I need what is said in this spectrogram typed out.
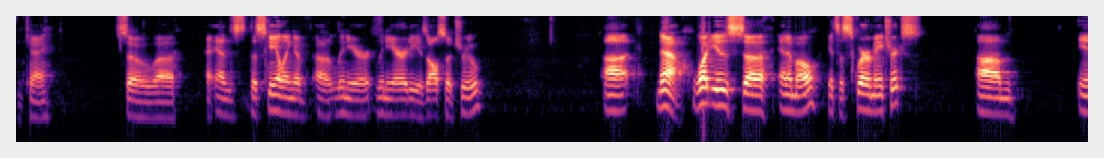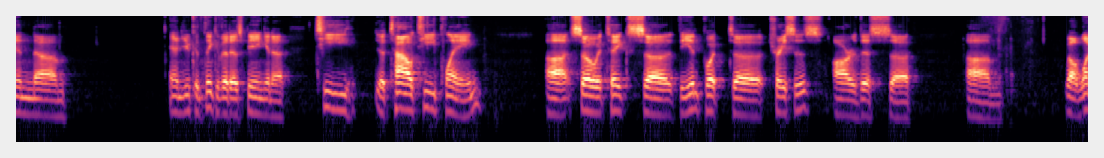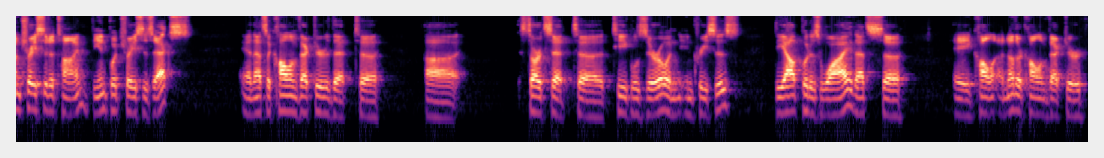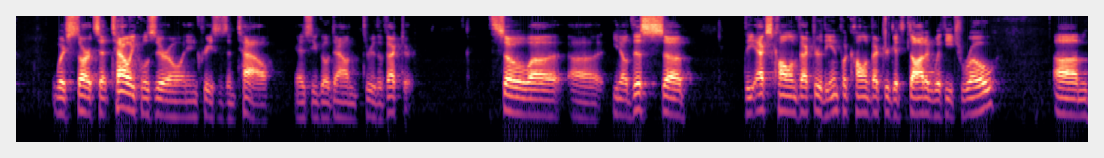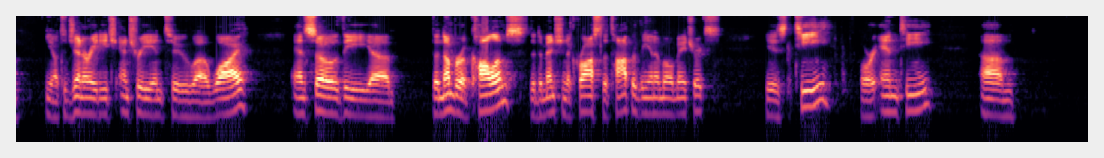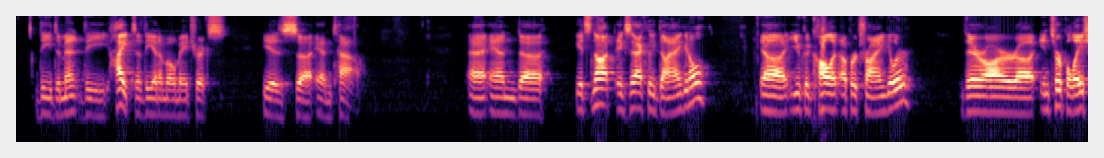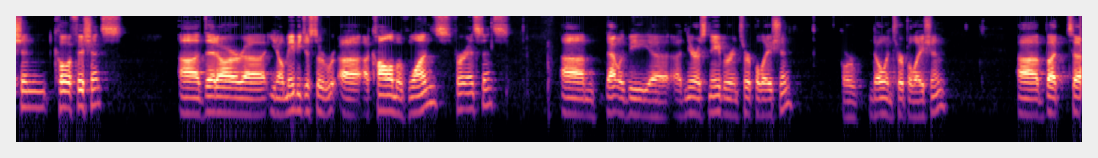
Okay, so uh, and the scaling of uh, linear linearity is also true. Uh, now, what is uh, NMO? It's a square matrix. Um, in um, and you can think of it as being in a t a tau t plane uh, so it takes uh, the input uh, traces are this uh, um, well one trace at a time. The input trace is x, and that's a column vector that uh, uh, starts at t equals zero and increases. The output is y. That's a col another column vector which starts at tau equals zero and increases in tau as you go down through the vector. So uh, uh, you know this uh, the x column vector, the input column vector gets dotted with each row, um, you know, to generate each entry into y, and so the the number of columns, the dimension across the top of the NMO matrix, is t or nt. Um, the the height of the NMO matrix is uh, n tau, uh, and it's not exactly diagonal. Uh, you could call it upper triangular. There are uh, interpolation coefficients uh, that are, you know, maybe just a, a, column of ones, for instance. Um, that would be a, nearest neighbor interpolation, or no interpolation. But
